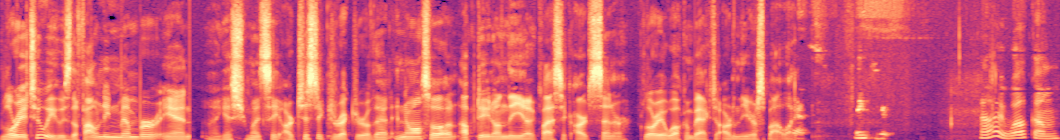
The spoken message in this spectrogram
Gloria Tuy, who's the founding member and I guess you might say artistic director of that, and also an update on the uh, Classic Arts Center. Gloria, welcome back to Art on the Air Spotlight. Yes, thank you. Hi, welcome.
